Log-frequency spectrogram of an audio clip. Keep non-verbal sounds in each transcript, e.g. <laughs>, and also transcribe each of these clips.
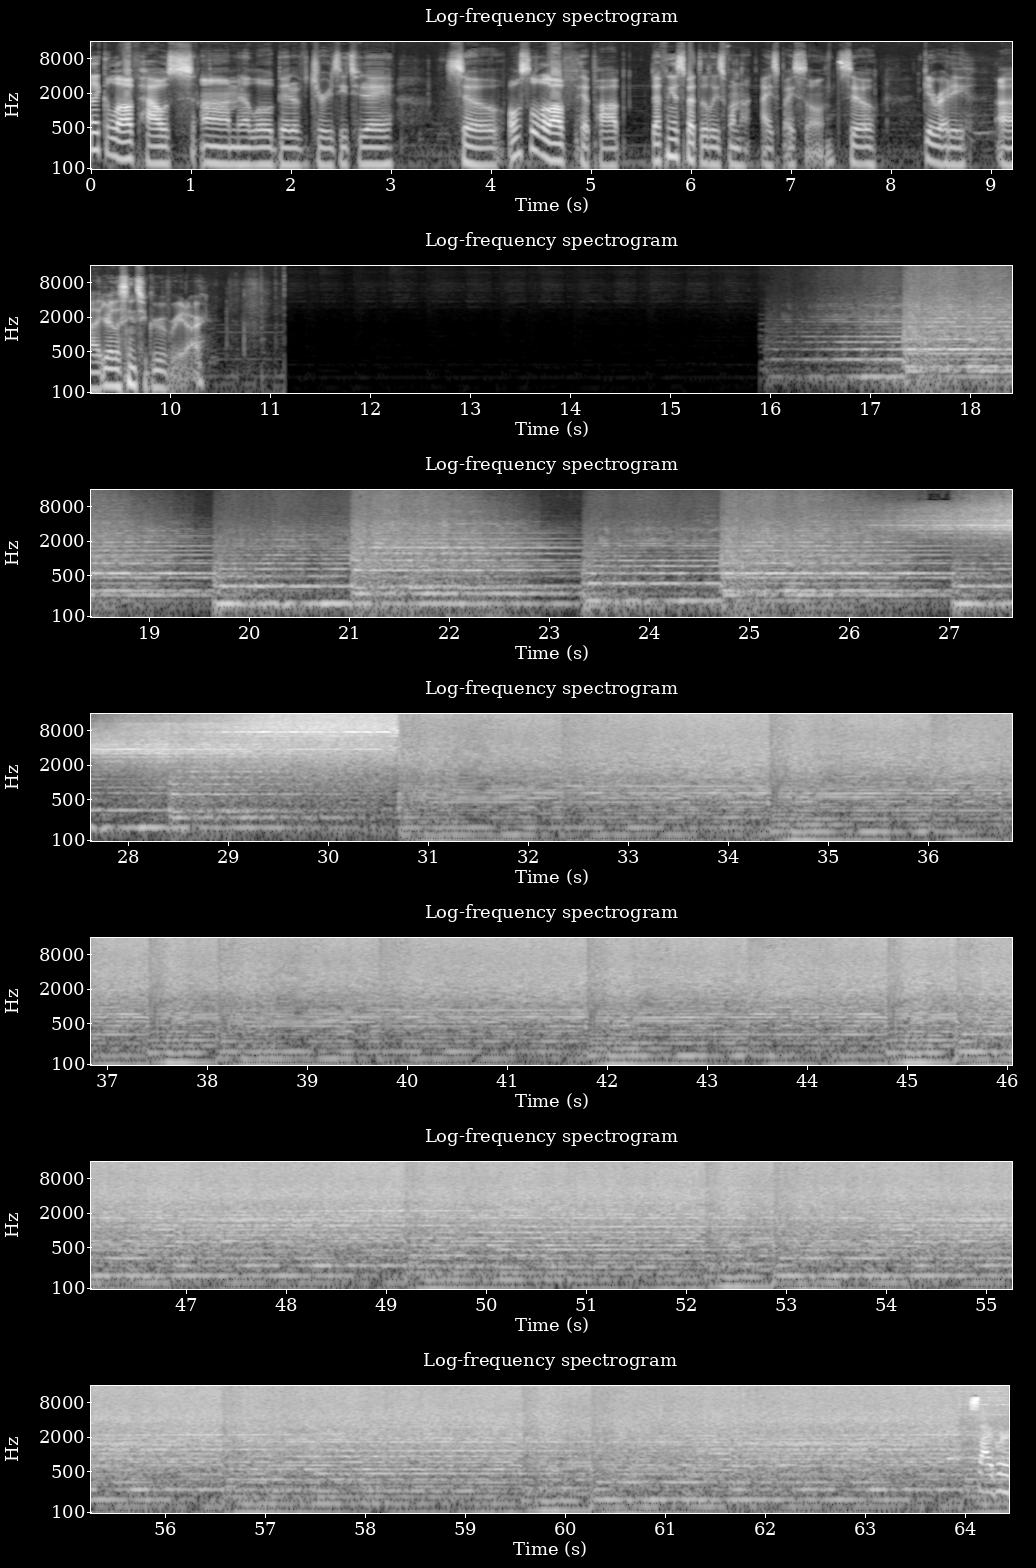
like a lot of house um, and a little bit of Jersey today. So also a lot of hip hop. Definitely expect at least one Ice Spice song. So get ready. Uh, you're listening to Groove Radar. Cyber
